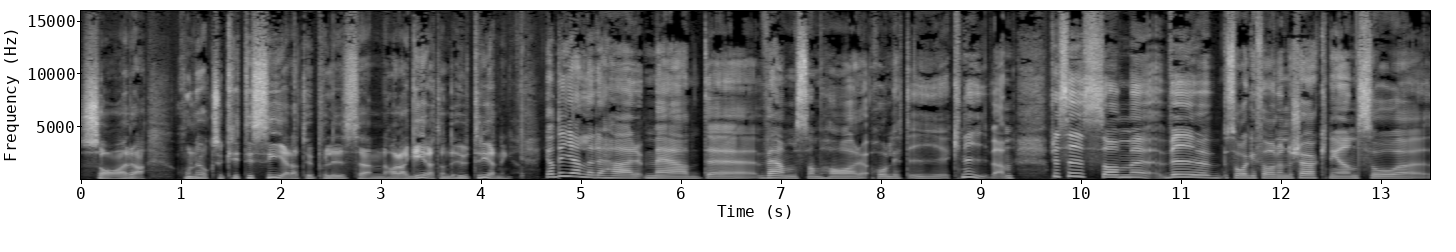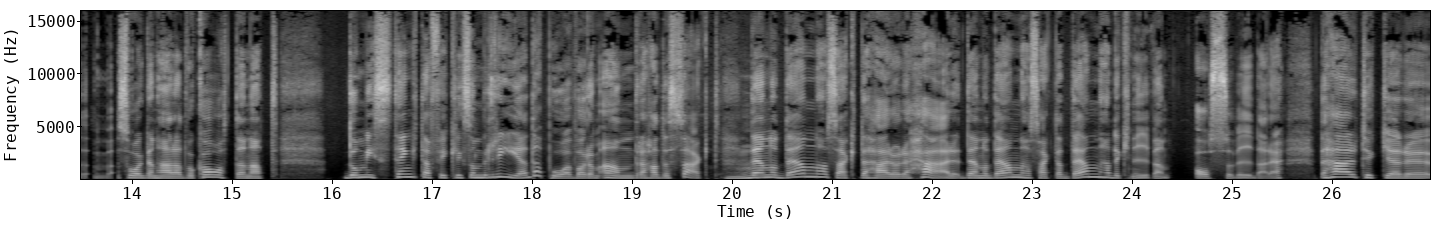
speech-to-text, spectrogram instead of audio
Sara. Hon har också kritiserat hur polisen har agerat under utredningen. Ja, det gäller det här med eh, vem som har hållit i kniven. Precis som vi såg i förundersökningen så såg den här advokaten att de misstänkta fick liksom reda på vad de andra hade sagt. Mm. Den och den har sagt det här och det här. Den och den har sagt att den hade kniven och så vidare. Det här tycker eh,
